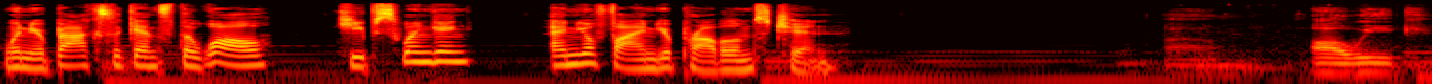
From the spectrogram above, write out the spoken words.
When your back's against the wall, keep swinging, and you'll find your problems chin. Um, all week,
